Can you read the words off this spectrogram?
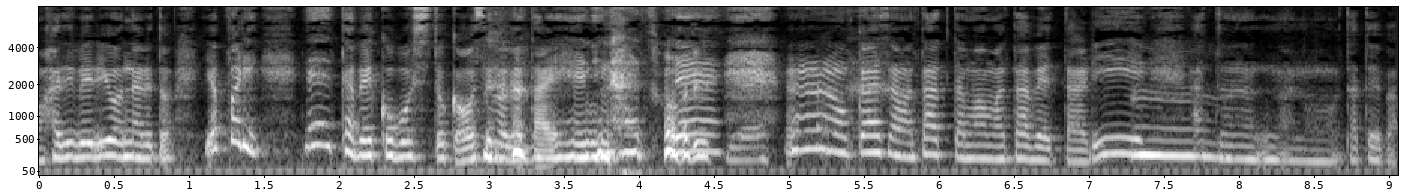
ー始めるようになると、やっぱりね、食べこぼしとかお世話が大変になって、ね。うん、お母さんは立ったまま食べたり、うん。あと、あの、例えば、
